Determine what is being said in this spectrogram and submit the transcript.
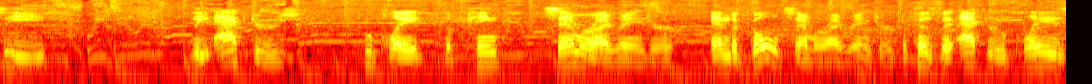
see the actors who played the pink samurai ranger and the gold samurai ranger because the actor who plays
